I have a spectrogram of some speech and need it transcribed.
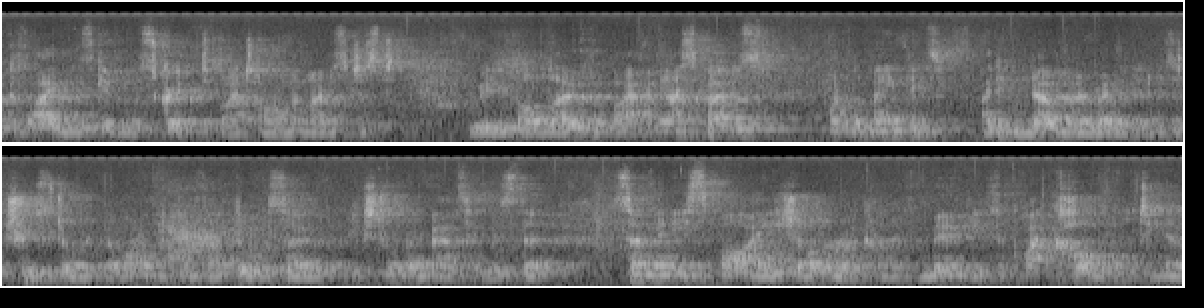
because I was given the script by Tom, and I was just really bowled over by it. I mean, I suppose one of the main things, I didn't know when I read it that it was a true story, but one of the things I thought was so extraordinary about it was that so many spy genre kind of movies are quite cold, you know,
